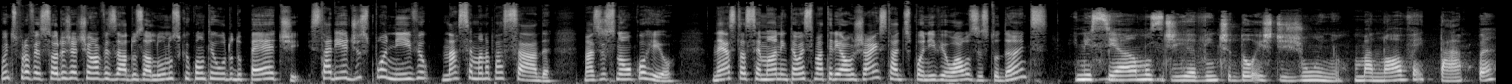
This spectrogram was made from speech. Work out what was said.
muitos professores já tinham avisado os alunos que o conteúdo do PET estaria disponível na semana passada, mas isso não ocorreu. Nesta semana, então, esse material já está disponível aos estudantes? Iniciamos dia 22 de junho uma nova etapa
